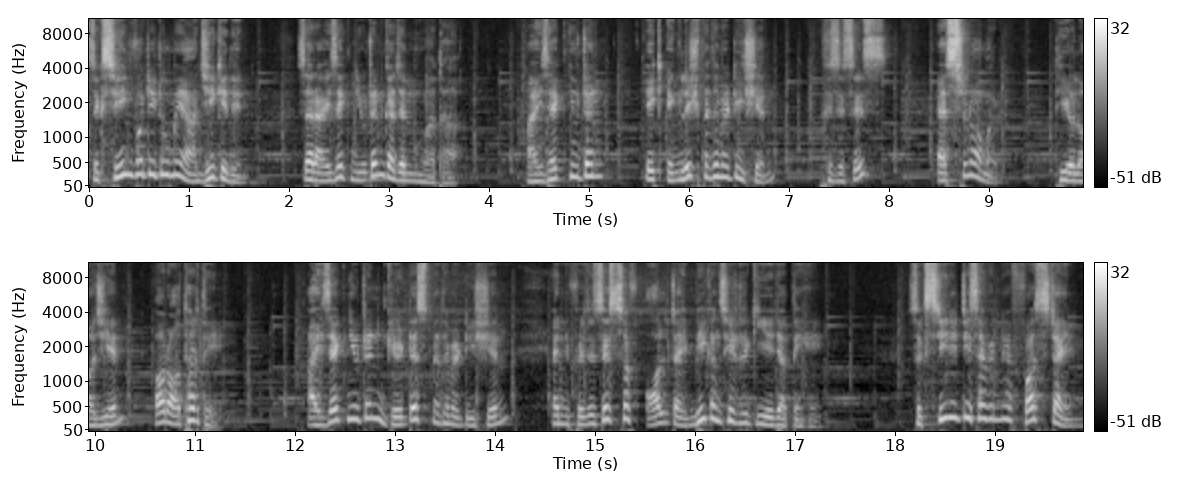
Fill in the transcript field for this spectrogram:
1642 में आज ही के दिन सर आइजैक न्यूटन का जन्म हुआ था। आइजैक न्यूटन एक English mathematician physicist astronomer theologian और ऑथर थे। Isaac Newton greatest mathematician and physicist of all time भी कंसिडर किए जाते हैं। 1687 में फ़र्स्ट टाइम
